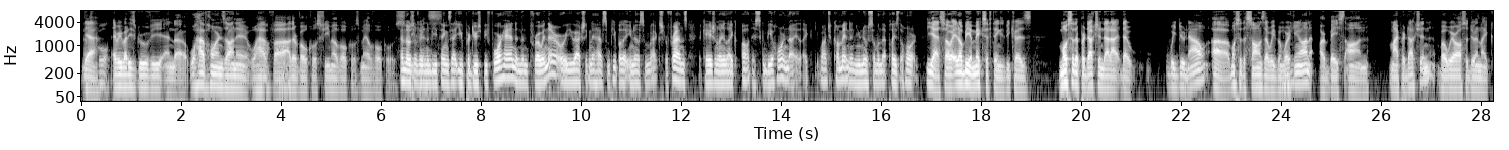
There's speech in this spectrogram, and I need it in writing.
That's yeah. cool. Everybody's groovy, and uh, we'll have horns on it. We'll have uh, other vocals, female vocals, male vocals. And those are going to be things that you produce beforehand and then throw in there, or are you actually going to have some people that you know, some extra friends, occasionally like, oh, this is going to be a horn night. Like, why don't you come in and you know someone that plays the horn? Yeah, so it'll be a mix of things because most of the production that I that we do now, uh, most of the songs that we've been working on are based on my production, but we're also doing like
